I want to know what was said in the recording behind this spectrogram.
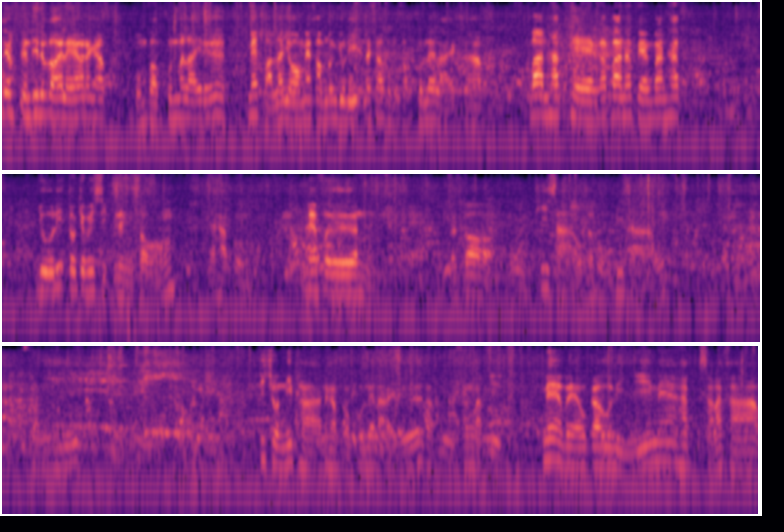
เรียบเป็นที่เรียบร้อยแล้วนะครับ ผมขอบคุณมาลัยเด้อแม่ขวัญระยองแม่คำนงยุรินะครับ ผมขอบคุณหลาย ๆ ครับ บ้านฮักแพงครับบ้านฮักแพงบ้านฮักยูริโตเกียวมิวสิกหนึ่งสองนะครับผมแม่เฟิร์นแล้วก็พี่สาวครับผมพี่สาว ฝั่งนี้พี่ชนนิพานะครับขอบคุณหลายๆเด้อครับมีข้างหลังอีก แม่แววเกาหลี แม่ฮักสารคาม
